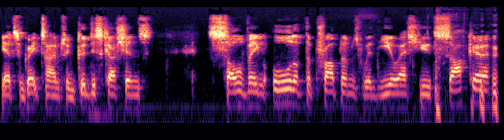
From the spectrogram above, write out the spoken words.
we had some great times, some good discussions solving all of the problems with U.S. youth soccer.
